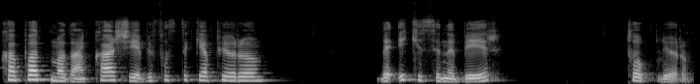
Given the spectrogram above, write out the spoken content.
kapatmadan karşıya bir fıstık yapıyorum ve ikisini bir topluyorum.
